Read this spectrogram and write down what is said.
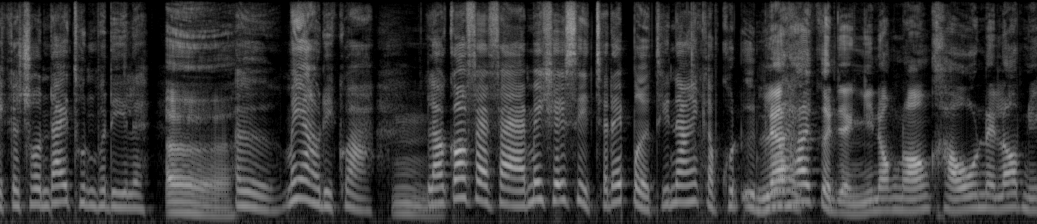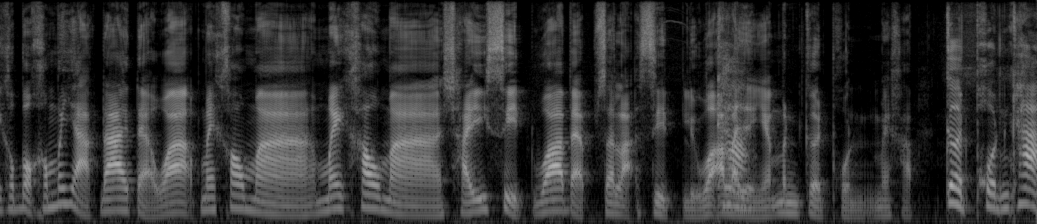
อกชนได้ทุนพอดีเลย เออ เออ ไม่เอาดีกว่าอืมแล้วก็แฟร์ๆไม่ใช้สิทธิ์จะได้เปิดที่นั่งให้กับคนอื่นด้แล้ววยถ้าเกิดอย่างนี้น้องๆเขาในรอบนี้เขาบอกเขาไม่อยากได้ แต่ว่าไม่เข้ามาไม่เข้ามาใช้สิทธิ์ว่าแบบสละสิทธิ์หรือว่าอะไรค่ะอย่างเงี้ยมันเกิดผลไหมครับเกิดผลค่ะ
